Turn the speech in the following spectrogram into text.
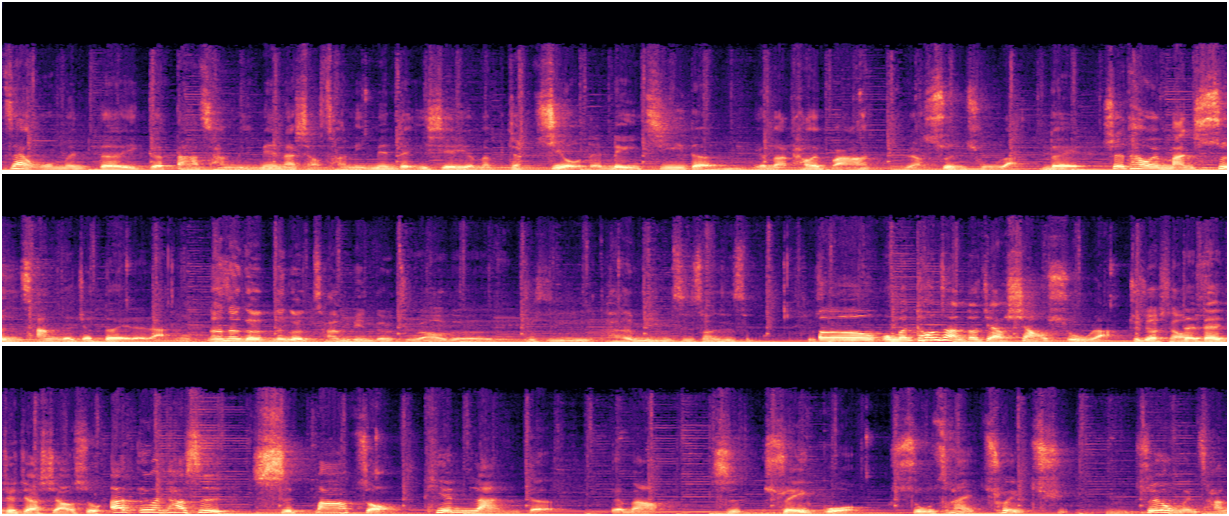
在我们的一个大肠里面啊、小肠里面的一些有没有比较久的累积的有没有？它会把它比较顺出来，对，所以它会蛮顺畅的，就对了啦。那那个那个产品的主要的就是它的名字算是什么？就是呃，我们通常都叫酵素啦，就叫酵素。对对，就叫酵素。啊，因为它是十八种天然的，有没有？是水果、蔬菜萃取，嗯。所以我们常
